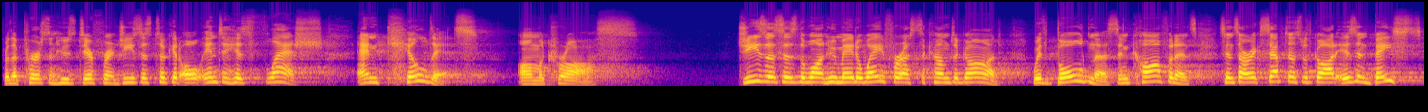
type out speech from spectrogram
for the person who's different. Jesus took it all into his flesh and killed it on the cross. Jesus is the one who made a way for us to come to God with boldness and confidence, since our acceptance with God isn't based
